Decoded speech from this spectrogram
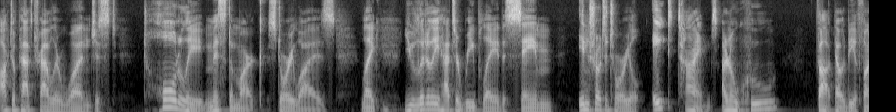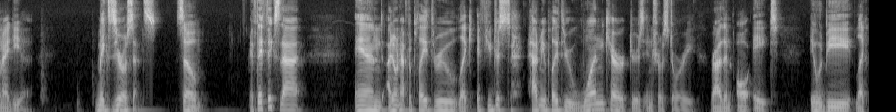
Octopath Traveler 1 just totally missed the mark story wise. Like you literally had to replay the same intro tutorial eight times. I don't know who thought that would be a fun idea. Makes zero sense. So if they fix that and I don't have to play through like if you just had me play through one character's intro story rather than all eight, it would be like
